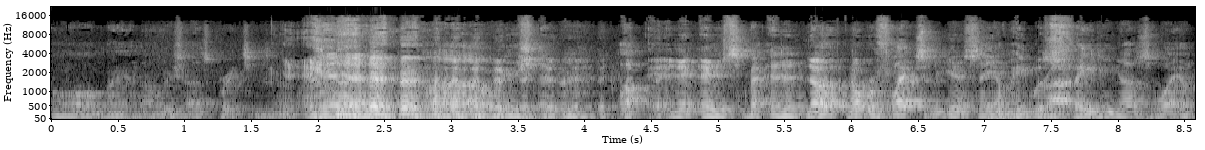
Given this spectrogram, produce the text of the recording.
oh man, I wish I was preaching. I wish. Uh, and it, and, it's, and it, no, no reflection against him. He was Right. feeding us well.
